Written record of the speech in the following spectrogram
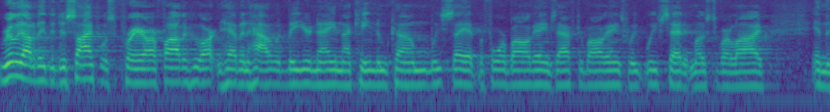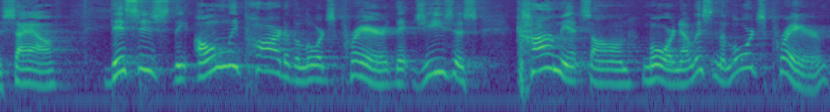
really ought to be the disciples' prayer Our Father who art in heaven, hallowed be your name, thy kingdom come. We say it before ball games, after ball games. We, we've said it most of our life in the South. This is the only part of the Lord's Prayer that Jesus comments on more. Now, listen, the Lord's Prayer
